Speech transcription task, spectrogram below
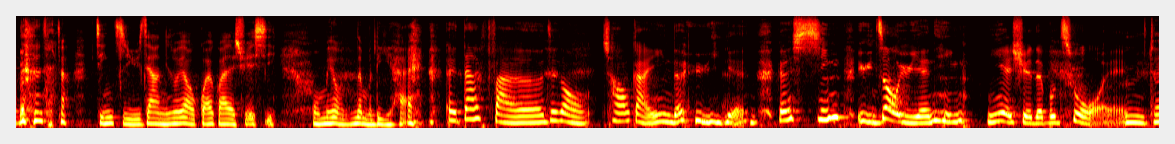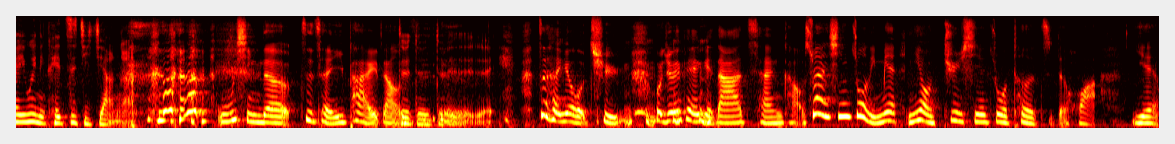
对，仅止于这样。你说要我乖乖的学习，我没有那么厉害。哎，但反而这种超感应的语言跟新宇宙语言，你你也学的不错，哎，嗯，对，因为你可以自己讲啊，无形的自成一派这样子。对对对对对，这很有趣。我觉得可以给大家参考。虽然星座里面你有巨蟹座特质的话，也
